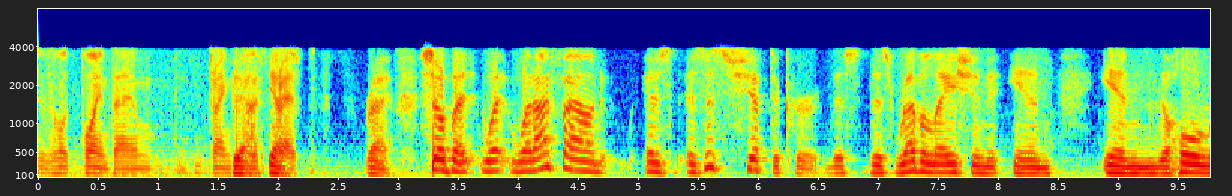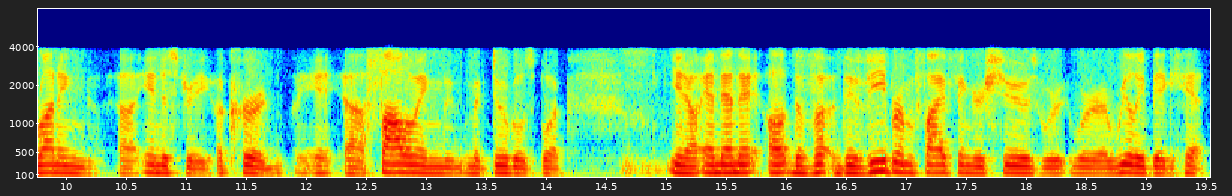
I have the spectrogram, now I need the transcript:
is what point I am trying yeah, to stress. Yes. Right. So, but what what I found as as this shift occurred, this this revelation in in the whole running uh, industry occurred uh, following McDougall's book. You know, and then the uh, the, the Vibram five finger shoes were were a really big hit.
